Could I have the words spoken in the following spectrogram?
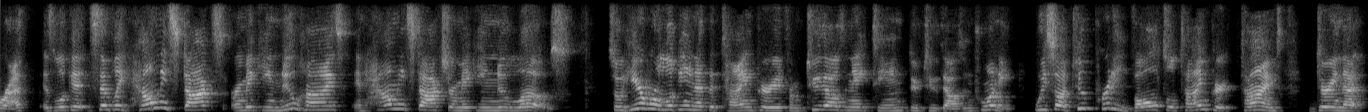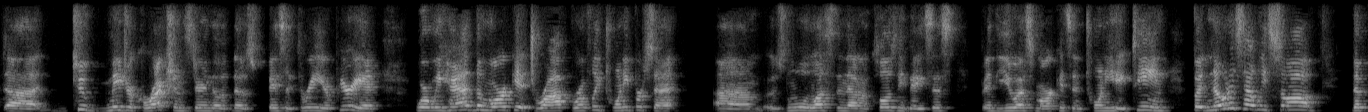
breadth is look at simply how many stocks are making new highs and how many stocks are making new lows. So here we're looking at the time period from 2018 through 2020. We saw two pretty volatile time times during that uh, two major corrections during those, those basically three-year period where we had the market drop roughly 20%. Um, it was a little less than that on a closing basis in the U.S. markets in 2018. But notice how we saw the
